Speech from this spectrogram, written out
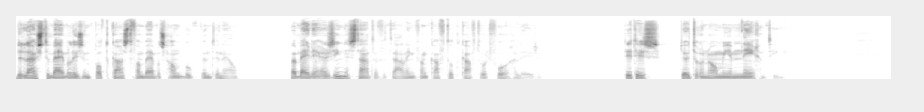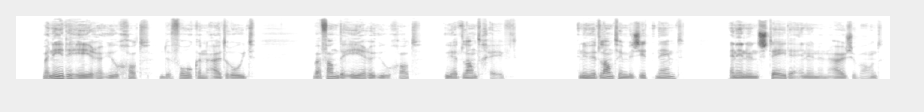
De Luisterbijbel is een podcast van bijbelshandboek.nl, waarbij de herziene statenvertaling van kaf tot kaf wordt voorgelezen. Dit is Deuteronomium 19. Wanneer de Heere uw God de volken uitroeit, waarvan de Heere uw God u het land geeft, en u het land in bezit neemt en in hun steden en in hun huizen woont,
